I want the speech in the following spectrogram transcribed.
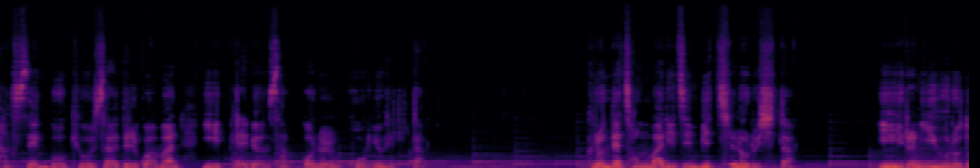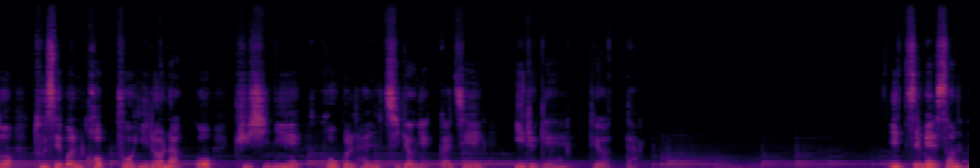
학생부 교사들과만 이 배변 사건을 공유했다. 그런데 정말이지 미칠 노릇이다. 이 일은 이후로도 두세 번 거푸 일어났고 귀신이 곡을 할 지경에까지 이르게 되었다. 이쯤에선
